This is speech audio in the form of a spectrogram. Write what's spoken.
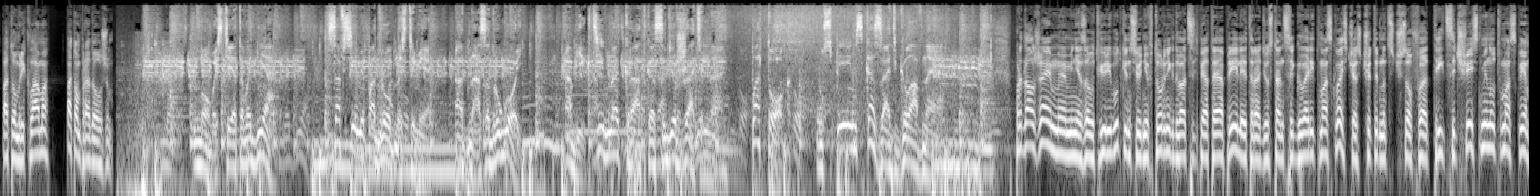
потом реклама, потом продолжим. Новости этого дня. Со всеми подробностями. Одна за другой. Объективно, кратко, содержательно. Поток. Успеем сказать главное. Продолжаем. Меня зовут Юрий Буткин. Сегодня вторник, 25 апреля. Это радиостанция «Говорит Москва». Сейчас 14 часов 36 минут в Москве.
